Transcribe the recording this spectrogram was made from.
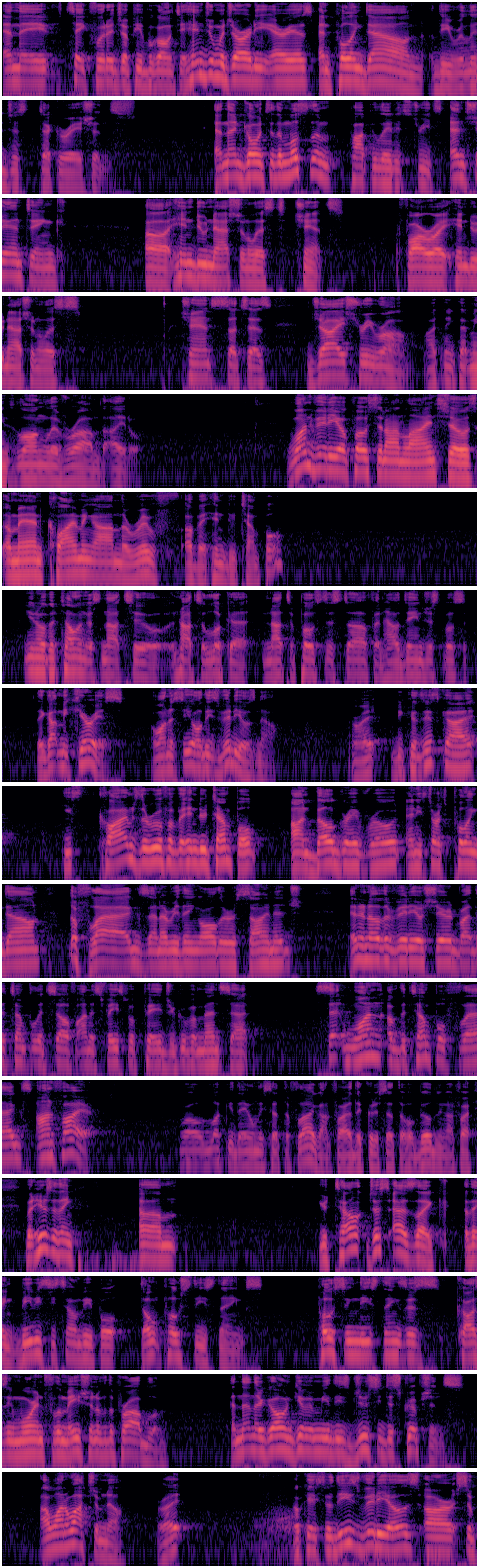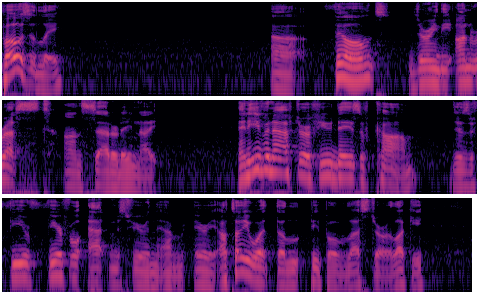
And they take footage of people going to Hindu majority areas and pulling down the religious decorations. And then going to the Muslim populated streets and chanting uh, Hindu nationalist chants, far right Hindu nationalists chants such as Jai Shri Ram. I think that means long live Ram, the idol. One video posted online shows a man climbing on the roof of a Hindu temple. You know, they're telling us not to not to look at not to post this stuff and how dangerous supposed to they got me curious. I want to see all these videos now. All right? Because this guy he climbs the roof of a Hindu temple on Belgrave Road and he starts pulling down the flags and everything, all their signage. In another video shared by the temple itself on his Facebook page, a group of men sat, set one of the temple flags on fire. Well, lucky they only set the flag on fire. They could have set the whole building on fire. But here's the thing. Um, you're telling, just as like, I think BBC's telling people, don't post these things. Posting these things is causing more inflammation of the problem. And then they're going giving me these juicy descriptions. I want to watch them now, right? Okay, so these videos are supposedly uh, filmed during the unrest on Saturday night. And even after a few days of calm, there's a fear, fearful atmosphere in the area. I'll tell you what the people of Leicester are lucky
